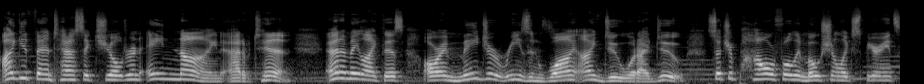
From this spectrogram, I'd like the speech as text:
I give Fantastic Children a 9 out of 10. Anime like this are a major reason why I do what I do. Such a powerful emotional experience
